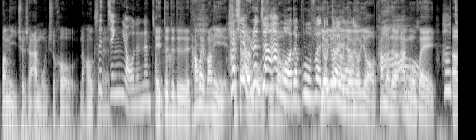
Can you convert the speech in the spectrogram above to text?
帮你全身按摩之后，然后可能是精油的那种。哎，对对对对，他会帮你还是有认真按摩的部分。有有有有有有，他们的按摩会呃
